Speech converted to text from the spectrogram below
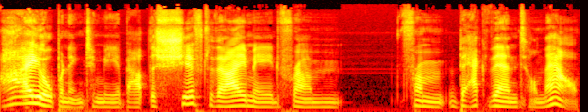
eye opening to me about the shift that I made from from back then till now,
